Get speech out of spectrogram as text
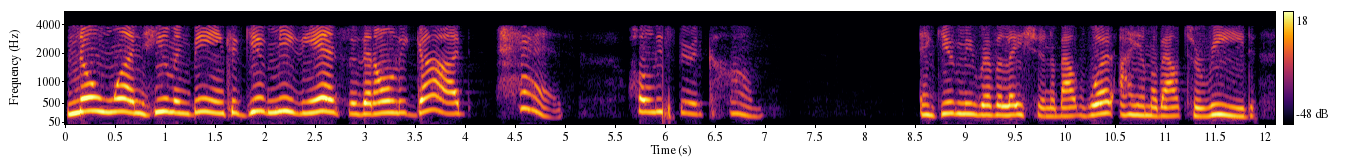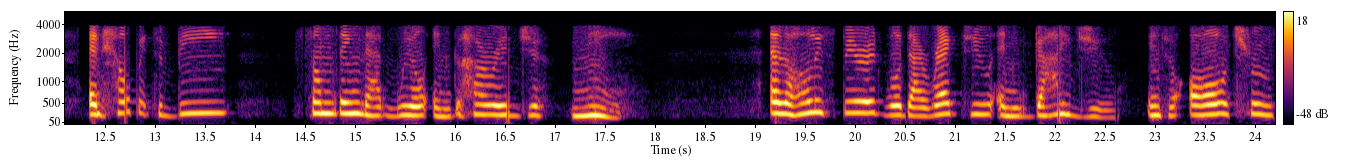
No one human being could give me the answer that only God has. Holy Spirit, come and give me revelation about what I am about to read and help it to be something that will encourage me. And the Holy Spirit will direct you and guide you into all truth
